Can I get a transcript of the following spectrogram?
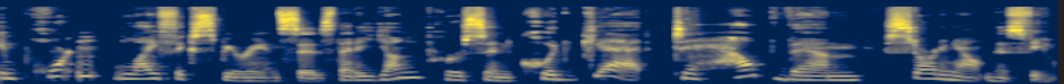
important life experiences that a young person could get to help them starting out in this field?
